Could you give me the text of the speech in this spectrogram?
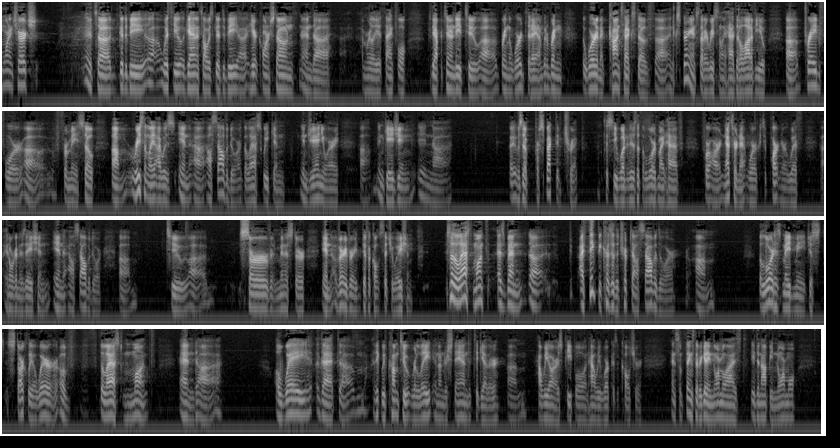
morning, church. It's uh, good to be uh, with you again. It's always good to be uh, here at Cornerstone, and uh, I'm really thankful for the opportunity to uh, bring the word today. I'm going to bring the word in a context of uh, an experience that I recently had that a lot of you prayed for for me. So um, recently, I was in El Salvador the last week in in January, engaging in. it was a prospective trip to see what it is that the Lord might have for our Netzer network to partner with uh, an organization in El Salvador um, to uh, serve and minister in a very, very difficult situation. So the last month has been, uh, I think, because of the trip to El Salvador, um, the Lord has made me just starkly aware of the last month and uh, a way that um, I think we've come to relate and understand together um, how we are as people and how we work as a culture. And some things that are getting normalized need to not be normal.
